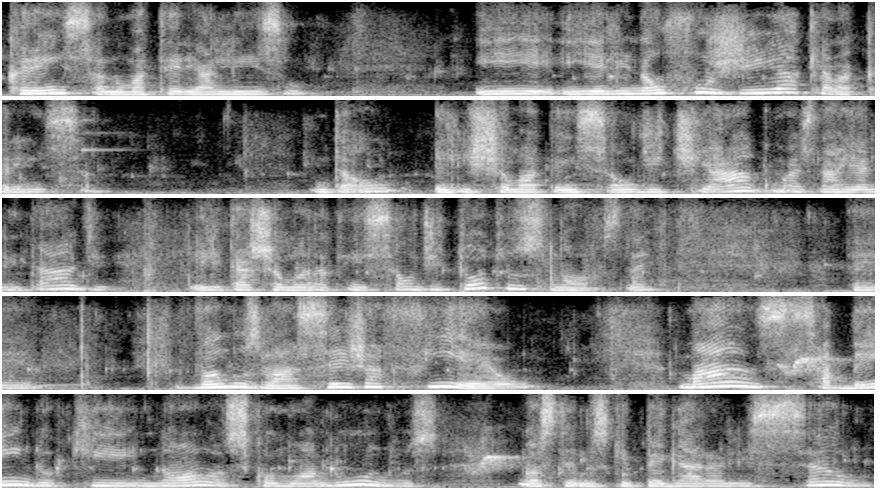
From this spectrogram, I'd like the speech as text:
crença no materialismo e, e ele não fugia àquela crença. Então, ele chama a atenção de Tiago, mas na realidade ele está chamando a atenção de todos nós, né? É, vamos lá, seja fiel, mas sabendo que nós, como alunos, nós temos que pegar a lição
